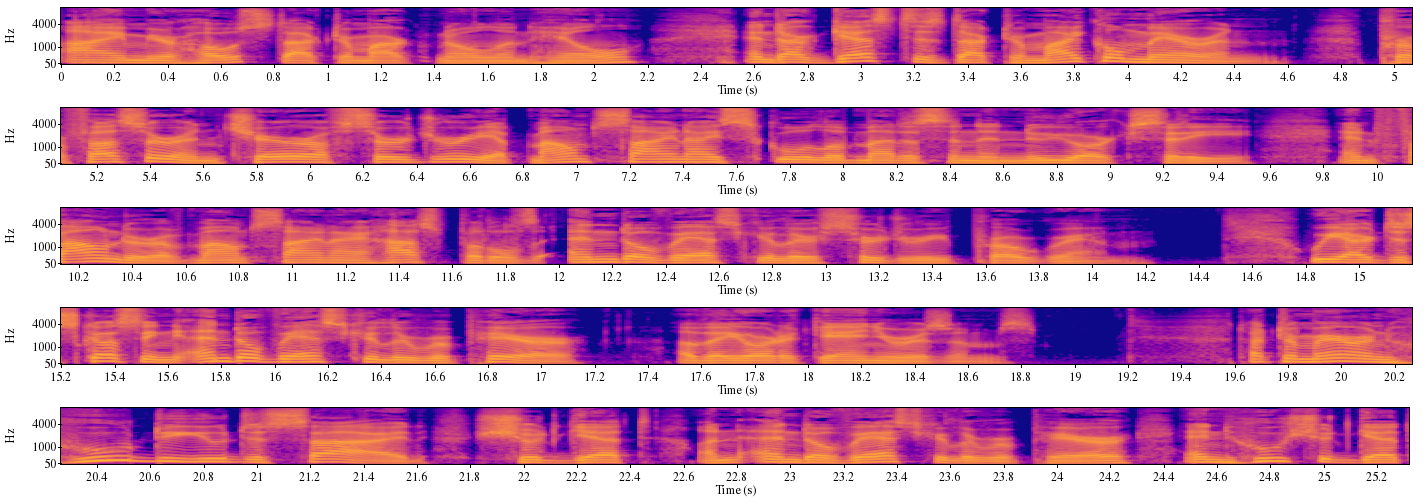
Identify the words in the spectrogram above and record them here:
I'm your host, Dr. Mark Nolan Hill, and our guest is Dr. Michael Marin, professor and chair of surgery at Mount Sinai School of Medicine in New York City and founder of Mount Sinai Hospital's endovascular surgery program. We are discussing endovascular repair of aortic aneurysms. Dr. Marin, who do you decide should get an endovascular repair and who should get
